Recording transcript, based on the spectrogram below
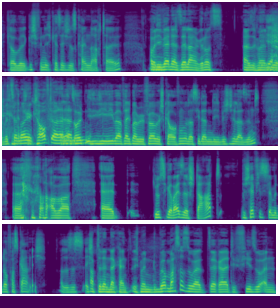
Ich glaube, geschwindigkeitstechnisch ist kein Nachteil. Aber die werden ja sehr lange genutzt. Also ich meine, ja, da wird ja neu gekauft. Aber dann, ja, dann, sollten die die lieber vielleicht mal refurbished kaufen, dass sie dann die bisschen schneller sind. Äh, aber äh, lustigerweise, der Staat beschäftigt sich damit noch fast gar nicht. Also es ist echt. Habt ihr denn da kein. Ich meine, du machst das sogar relativ viel so an,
